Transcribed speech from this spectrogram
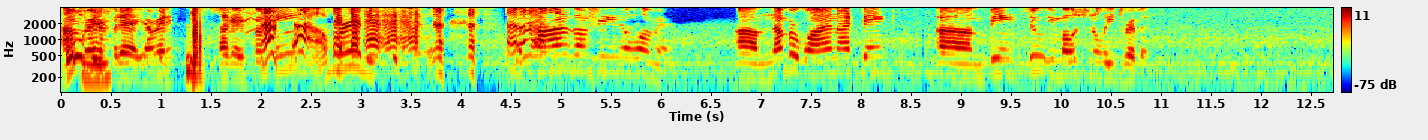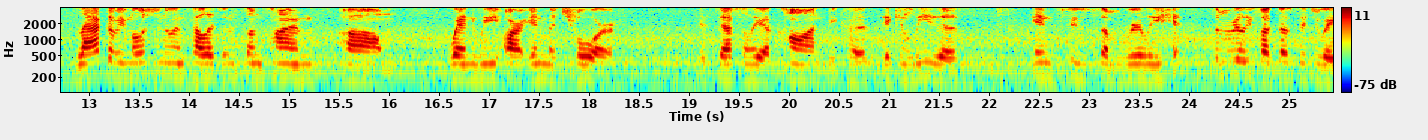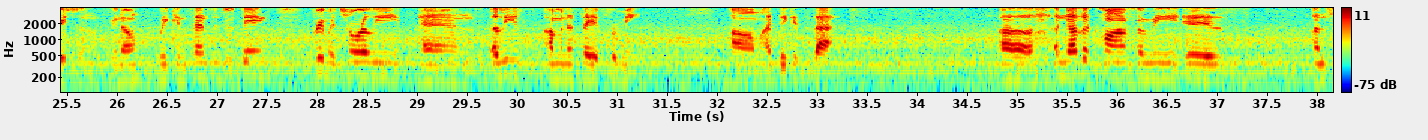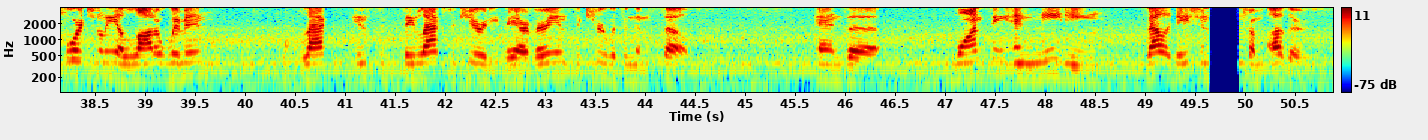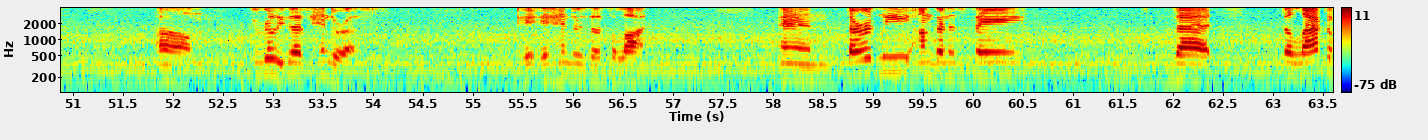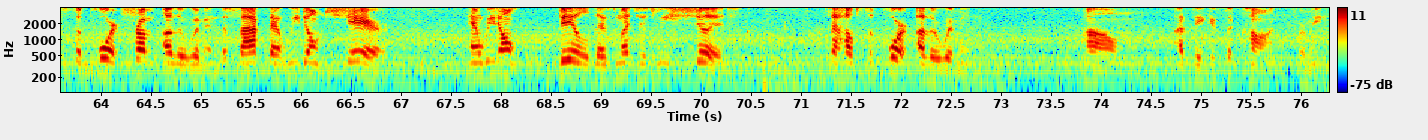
I'm Oh, ready. For that. Y'all ready? Okay, for me, I'm ready. the cons on being a woman. Um, number one, I think um, being too emotionally driven. Lack of emotional intelligence sometimes um, when we are immature is definitely a con because it can lead us into some really some really fucked up situations you know? We can tend to do things prematurely and at least i'm gonna say it for me. Um, i think it's that. Uh, another con for me is unfortunately a lot of women lack inse- they lack security. They are very insecure within themselves. And the wanting and needing validation from others um, it really does hinder us. It, it hinders us a lot. And thirdly i'm to say that the lack of support from other women the fact that we don't share and we don't build as much as we should to help support other women um, i think it's a con for me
